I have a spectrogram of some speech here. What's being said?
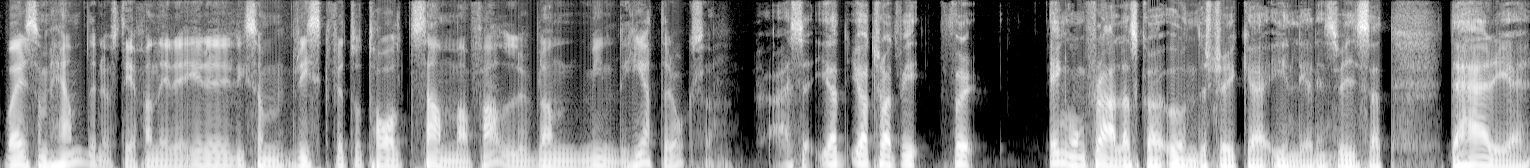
vad är det som händer nu Stefan? Är det, är det liksom risk för totalt sammanfall bland myndigheter också? Alltså, jag, jag tror att vi för en gång för alla ska understryka inledningsvis att det här är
